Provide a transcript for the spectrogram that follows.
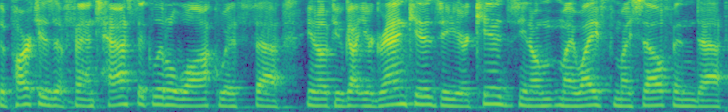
The park is a fantastic little walk with, uh, you know, if you've got your grandkids or your kids, you know, my wife, myself, and uh,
